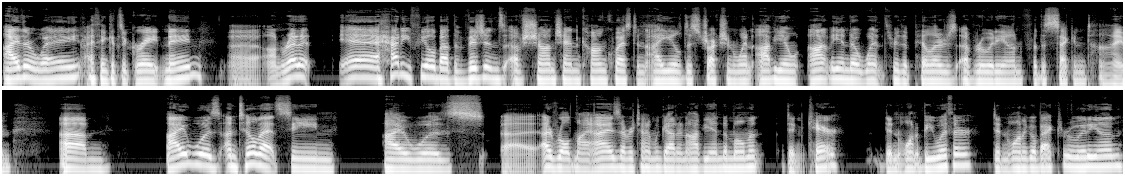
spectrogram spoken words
Either way, I think it's a great name. Uh, on Reddit, yeah. How do you feel about the visions of Seanchan conquest and Aiel destruction when Aviendha went through the pillars of Rhuidean for the second time? Um, I was until that scene. I was uh, I rolled my eyes every time we got an Aviendha moment. Didn't care. Didn't want to be with her. Didn't want to go back to Rhuidean.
